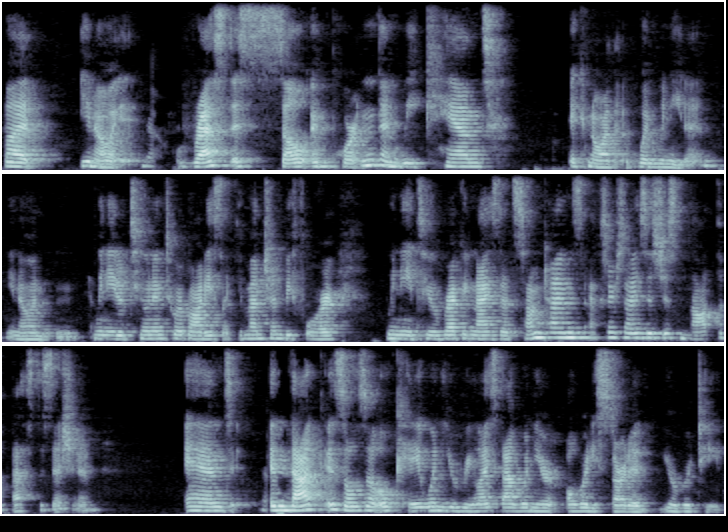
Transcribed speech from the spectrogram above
But you know, rest is so important, and we can't ignore that when we need it you know and we need to tune into our bodies like you mentioned before. We need to recognize that sometimes exercise is just not the best decision. And and that is also okay when you realize that when you're already started your routine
